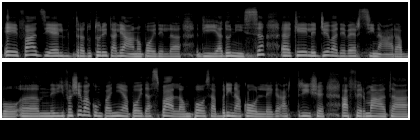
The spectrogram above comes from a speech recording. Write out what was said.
e Fazi è il traduttore italiano poi del, di Adonis eh, che leggeva dei versi in arabo. Eh, gli faceva compagnia poi da spalla un po' Sabrina Colle, attrice affermata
